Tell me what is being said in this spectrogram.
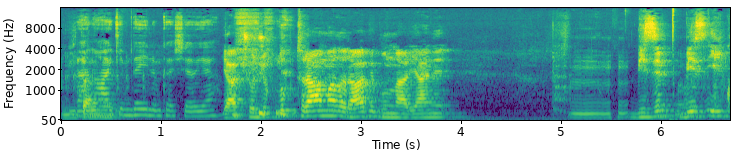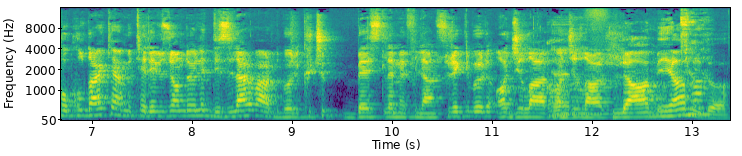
bir ben tane... Ben hakim değilim kaşağıya. Ya çocukluk travmaları abi bunlar yani. Bizim biz ilkokuldayken bir televizyonda öyle diziler vardı böyle küçük besleme filan sürekli böyle acılar acılar. Lamia mıydı o?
